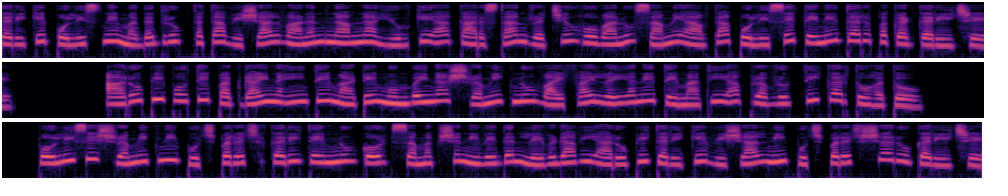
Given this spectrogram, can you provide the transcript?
તરીકે પોલીસને મદદરૂપ થતા વિશાલ વાણંદ નામના યુવકે આ કારસ્તાન રચ્યું હોવાનું સામે આવતા પોલીસે તેને ધરપકડ કરી છે. આરોપી પોતે પકડાઈ નહીં તે માટે મુંબઈના શ્રમિકનું વાઇફાઈ લઈ અને તેમાંથી આ પ્રવૃત્તિ કરતો હતો. પોલીસે શ્રમિકની પૂછપરછ કરી તેમનું કોર્ટ સમક્ષ નિવેદન લેવડાવી આરોપી તરીકે વિશાલની પૂછપરછ શરૂ કરી છે.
